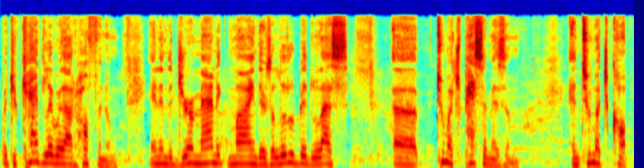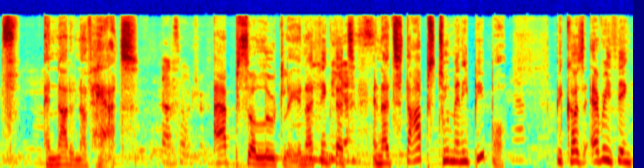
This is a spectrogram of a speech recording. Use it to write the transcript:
But you can't live without Hoffnung. And in the Germanic mind, there's a little bit less, uh, too much pessimism, and too much Kopf, and not enough hats. That's so true. Absolutely, and I think that's Yes. and that stops too many people. Because everything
